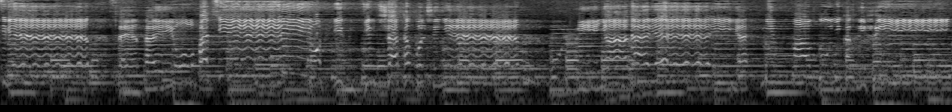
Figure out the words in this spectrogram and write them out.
свет С этой потерей И к девчатам больше нет У меня доверия Не могу никак решить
